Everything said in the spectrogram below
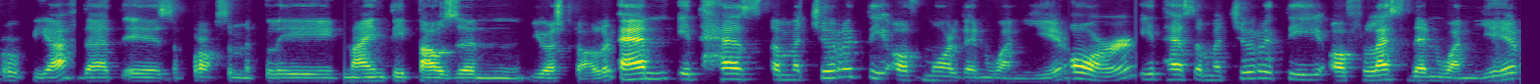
rupiah, that is approximately 90,000 US dollars, and it has a maturity of more than one year, or it has a maturity of less than one year,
